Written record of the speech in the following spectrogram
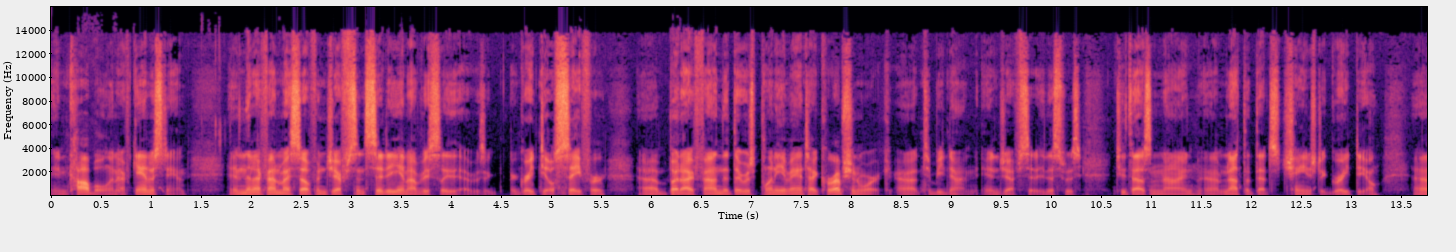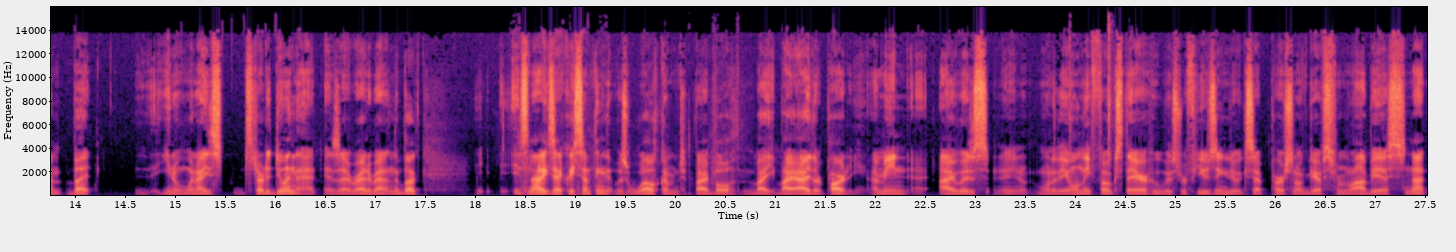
in Kabul in Afghanistan, and then I found myself in Jefferson City, and obviously that was a, a great deal safer. Uh, but I found that there was plenty of anti-corruption work uh, to be done in Jeff City. This was 2009. Um, not that that's changed a great deal, um, but you know, when I started doing that, as I write about in the book it's not exactly something that was welcomed by both by, by either party. I mean, I was you know one of the only folks there who was refusing to accept personal gifts from lobbyists. Not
